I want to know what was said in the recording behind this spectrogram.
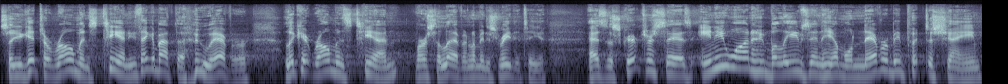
So you get to Romans 10, you think about the whoever. Look at Romans 10, verse 11. Let me just read it to you. As the scripture says, anyone who believes in him will never be put to shame,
